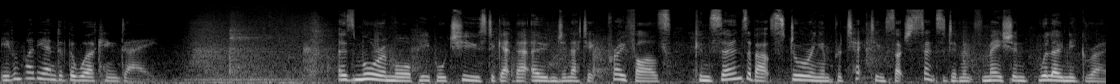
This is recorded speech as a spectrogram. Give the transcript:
even by the end of the working day. As more and more people choose to get their own genetic profiles, concerns about storing and protecting such sensitive information will only grow.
